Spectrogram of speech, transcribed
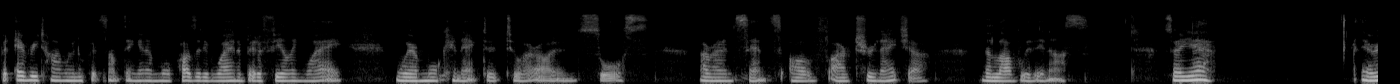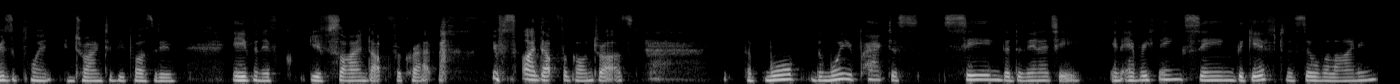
But every time we look at something in a more positive way, in a better feeling way, we're more connected to our own source, our own sense of our true nature, the love within us. So, yeah, there is a point in trying to be positive, even if you've signed up for crap, you've signed up for contrast. The more, the more you practice seeing the divinity in everything, seeing the gift, the silver lining,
